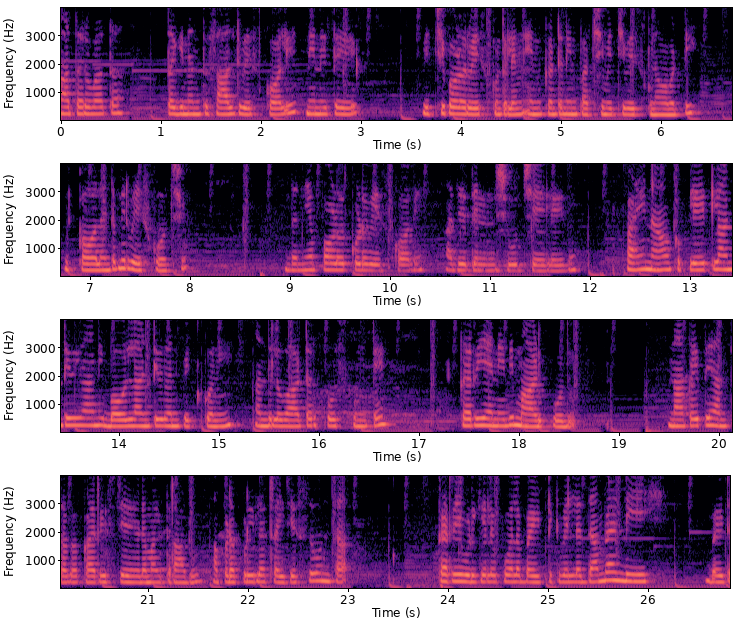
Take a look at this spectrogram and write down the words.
ఆ తర్వాత తగినంత సాల్ట్ వేసుకోవాలి. నేనైతే మిర్చి పౌడర్ వేసుకుంటలేను. ఎందుకంటే నేను పచ్చిమిర్చి వేసుకున్నాను కాబట్టి మీకు కావాలంటే మీరు వేసుకోవచ్చు. ధనియా పౌడర్ కూడా వేసుకోవాలి. అదైతే నేను షూట్ చేయలేదు. పైన ఒక ప్లేట్ లాంటిది కానీ బౌల్ లాంటిది కానీ పెట్టుకొని అందులో వాటర్ పోసుకుంటే కర్రీ అనేది మాడిపోదు. నాకైతే అంతగా కర్రీస్ చేయడం అయితే రాదు. అప్పుడప్పుడు ఇలా ట్రై చేస్తూ ఉంటా. కర్రీ ఉడికేలోపు అలా బయటికి వెళ్ళొద్దాం రండి. బయట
